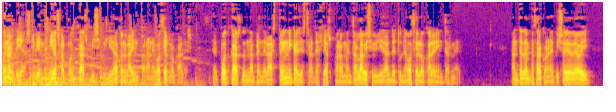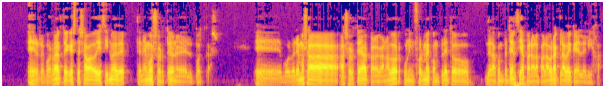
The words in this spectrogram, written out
Buenos días y bienvenidos al podcast Visibilidad Online para negocios locales, el podcast donde aprenderás técnicas y estrategias para aumentar la visibilidad de tu negocio local en Internet. Antes de empezar con el episodio de hoy, eh, recordarte que este sábado 19 tenemos sorteo en el podcast. Eh, volveremos a, sortear para el ganador un informe completo de la competencia para la palabra clave que él elija.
